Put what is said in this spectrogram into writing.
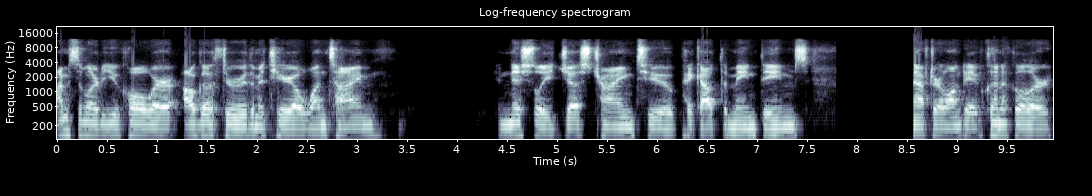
I'm similar to you, Cole, where I'll go through the material one time, initially just trying to pick out the main themes after a long day of clinical, or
